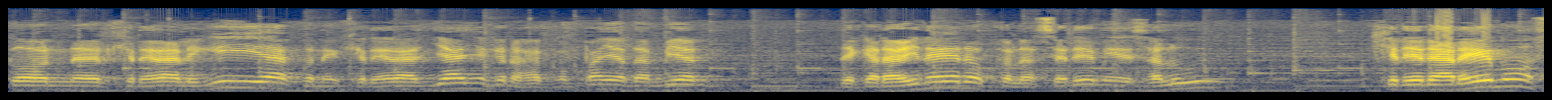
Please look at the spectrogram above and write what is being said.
con el general Eguía, con el general Yañez, que nos acompaña también de Carabineros, con la Seremi de Salud. Generaremos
